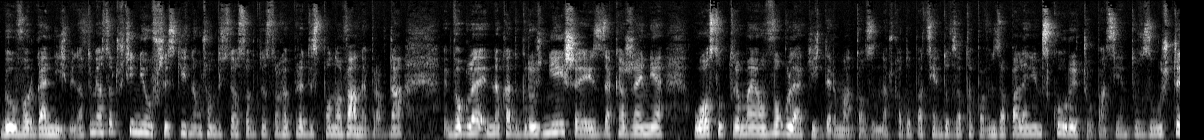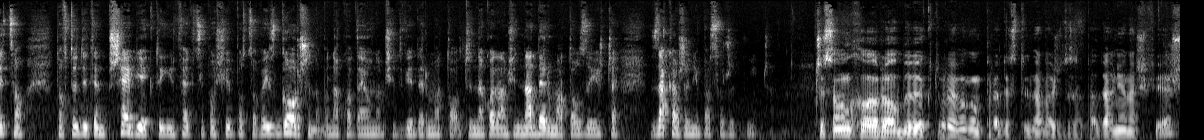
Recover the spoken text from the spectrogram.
był w organizmie. Natomiast oczywiście nie u wszystkich, no muszą być to osoby, które są trochę predysponowane, prawda? W ogóle na przykład groźniejsze jest zakażenie u osób, które mają w ogóle jakieś dermatozy, na przykład u pacjentów z atopowym zapaleniem skóry, czy u pacjentów z łuszczycą, to wtedy ten przebieg tej infekcji poświepostowej jest gorszy, no bo nakładają nam się dwie dermatozy, czy nakładają nam się na dermatozy jeszcze zakażenie pasożytnicze. Czy są choroby, które mogą predestynować do zapadania na śwież?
